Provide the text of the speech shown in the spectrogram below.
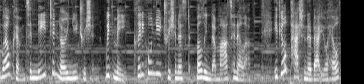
Welcome to Need to Know Nutrition with me, clinical nutritionist Belinda Martinella. If you're passionate about your health,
